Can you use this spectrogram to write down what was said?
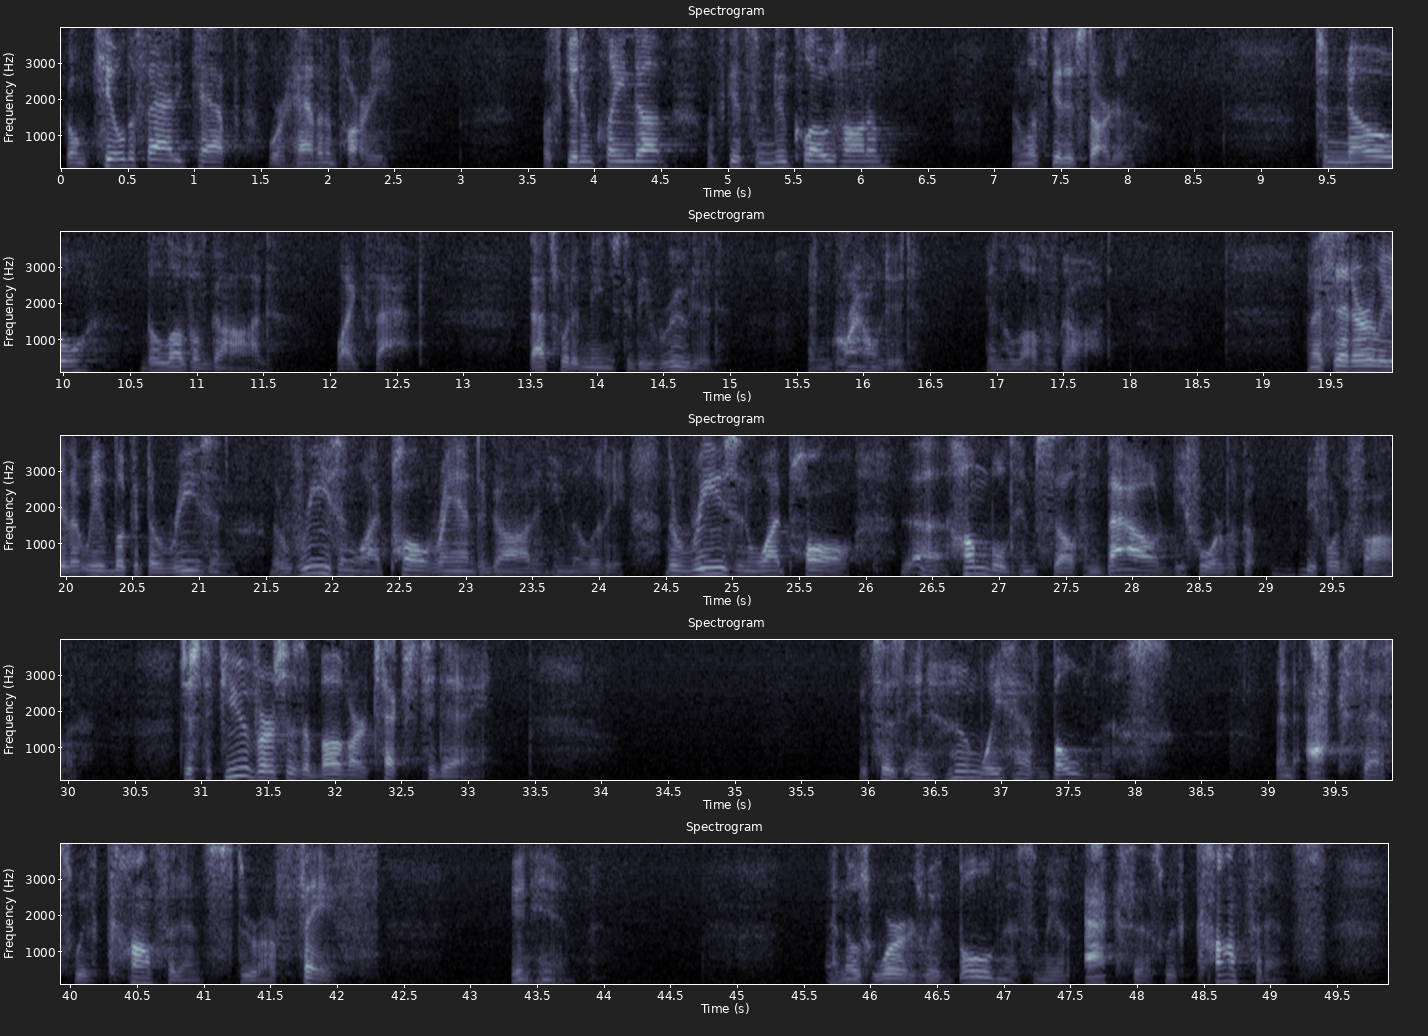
Gonna kill the fatted calf. We're having a party. Let's get him cleaned up. Let's get some new clothes on him. And let's get it started. To know the love of God like that. That's what it means to be rooted and grounded in the love of God. And I said earlier that we'd look at the reason, the reason why Paul ran to God in humility, the reason why Paul uh, humbled himself and bowed before the, before the Father. Just a few verses above our text today, it says, In whom we have boldness and access with confidence through our faith in him. And those words, we have boldness and we have access with confidence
